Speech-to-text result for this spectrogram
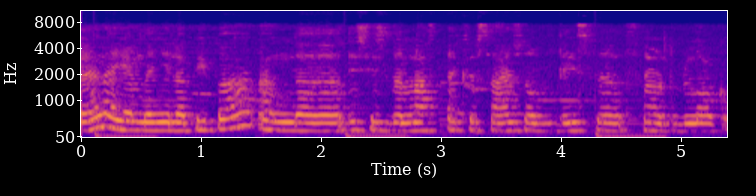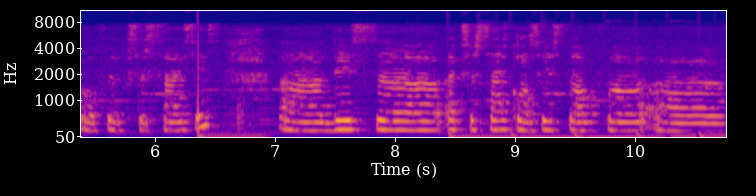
Well, I am Daniela Pipa and uh, this is the last exercise of this uh, third block of exercises. Uh, this uh, exercise consists of uh,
